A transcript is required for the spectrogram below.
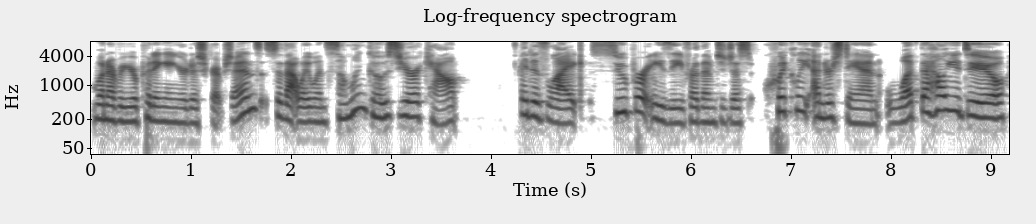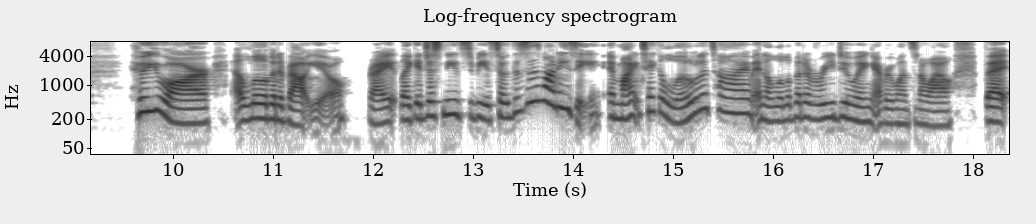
whenever you're putting in your descriptions so that way when someone goes to your account it is like super easy for them to just quickly understand what the hell you do, who you are, a little bit about you right? Like it just needs to be. So this is not easy. It might take a little bit of time and a little bit of redoing every once in a while, but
